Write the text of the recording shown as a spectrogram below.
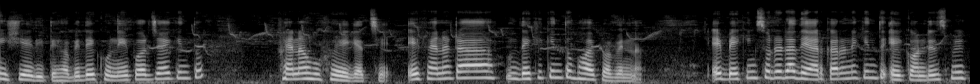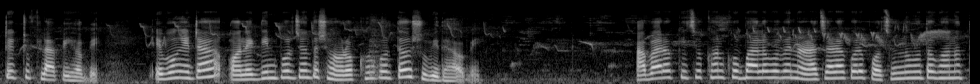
মিশিয়ে দিতে হবে। দেখুন, এই পর্যায়ে কিন্তু ফেনা হয়ে গেছে। এই ফেনাটা দেখে কিন্তু ভয় পাবেন না। এই বেকিং সোডাটা দেওয়ার কারণে কিন্তু এই কনডেন্স মিল্কটা একটু ফ্লাপি হবে এবং এটা অনেক দিন পর্যন্ত সংরক্ষণ করতেও সুবিধা হবে। আবারও কিছুক্ষণ খুব ভালোভাবে নাড়াচাড়া করে পছন্দ মতো ঘনত্ব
